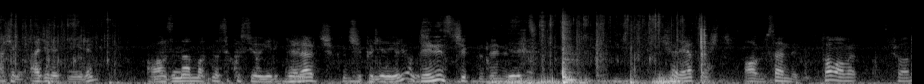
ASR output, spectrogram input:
Acele, acele etmeyelim. Ağzından bak nasıl kusuyor yedikleri. Neler çıktı? Çipirleri görüyor musun? Deniz çıktı deniz. Evet. Şöyle yaklaştır. Abi sen de tamamen şu an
